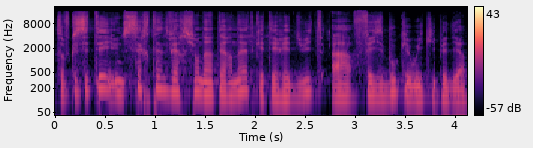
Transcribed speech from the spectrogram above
Sauf que c'était une certaine version d'Internet qui était réduite à Facebook et Wikipédia.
